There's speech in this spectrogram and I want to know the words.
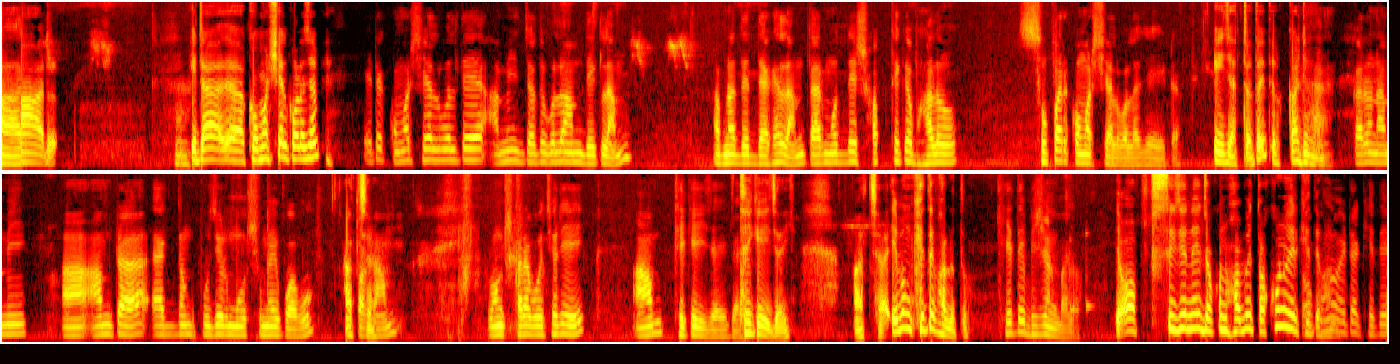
আর আর এটা কমার্শিয়াল করা যাবে? এটা কমার্শিয়াল বলতে আমি যতগুলো আম দেখলাম আপনাদের দেখালাম তার মধ্যে সব থেকে ভালো সুপার কমার্শিয়াল বলা যায় এটা। এই জাতটা তাই তো? হ্যাঁ কারণ আমি আমটা একদম পুজোর মরশুমে পাবো আচ্ছা। আম। এবং সারা বছরই আম থেকেই যায়। থেকেই যাই আচ্ছা এবং খেতে ভালো তো? খেতে ভীষণ ভালো। অফ সিজনে যখন হবে তখনও এর খেতে ভালো। এটা খেতে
